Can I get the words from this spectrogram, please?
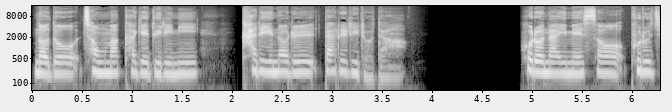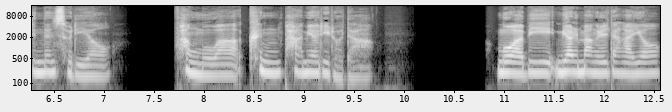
너도 적막하게 되리니 칼이 너를 따르리로다. 호로나임에서 부르짖는 소리여 황무와 큰 파멸이로다. 모압이 멸망을 당하여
